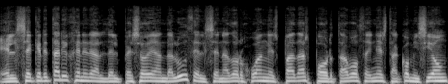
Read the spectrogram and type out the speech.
El secretario general del PSOE andaluz, el senador Juan Espadas, portavoz en esta comisión,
